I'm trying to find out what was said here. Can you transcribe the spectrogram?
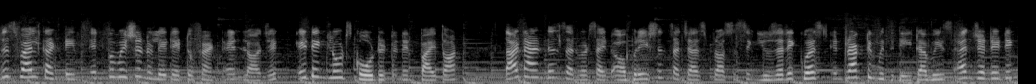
This file contains information related to front-end logic. It includes code written in Python, that handles server-side operations such as processing user requests, interacting with the database, and generating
